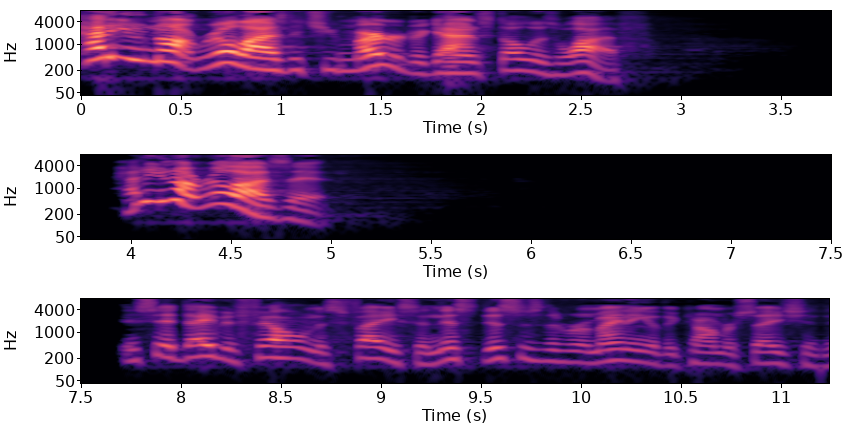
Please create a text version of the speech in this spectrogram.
how do you not realize that you murdered a guy and stole his wife? How do you not realize that? It said David fell on his face, and this, this is the remaining of the conversation.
